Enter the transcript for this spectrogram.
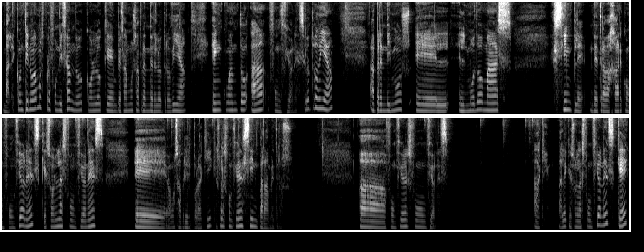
Vale, continuamos profundizando con lo que empezamos a aprender el otro día en cuanto a funciones. El otro día aprendimos el, modo más simple de trabajar con funciones, que son las funciones, eh, vamos a abrir por aquí, que son las funciones sin parámetros. Ah, funciones, funciones. Aquí, ¿vale? Que son las funciones que,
